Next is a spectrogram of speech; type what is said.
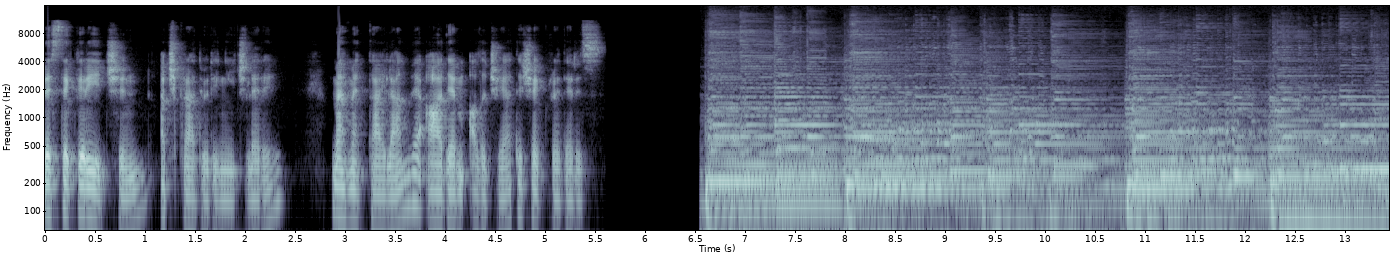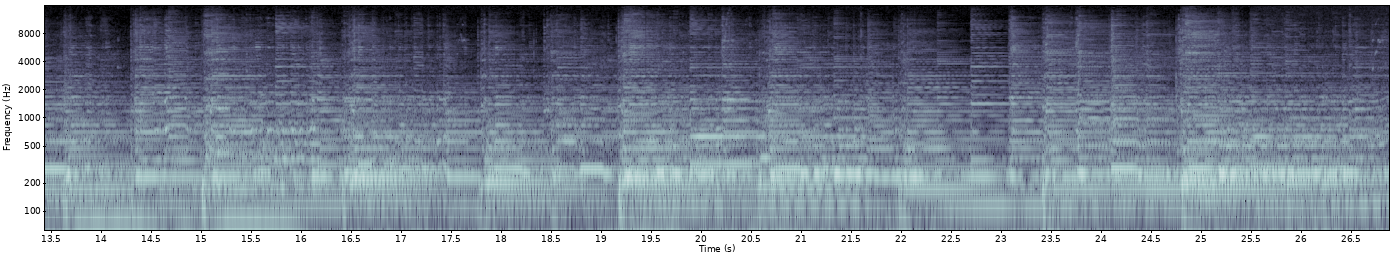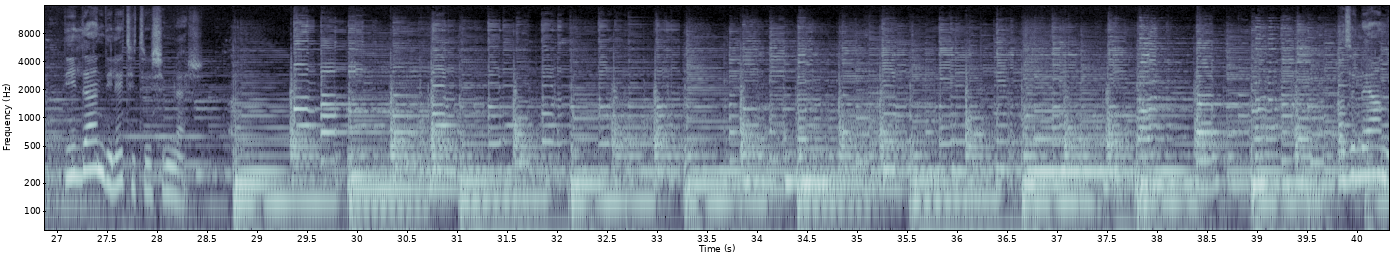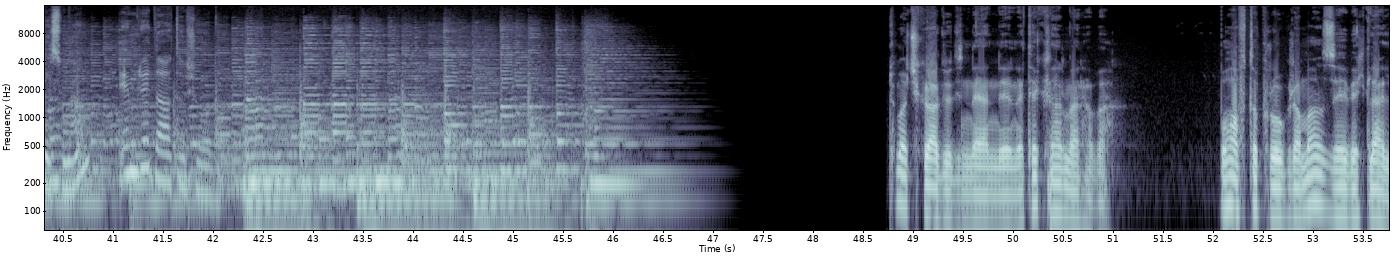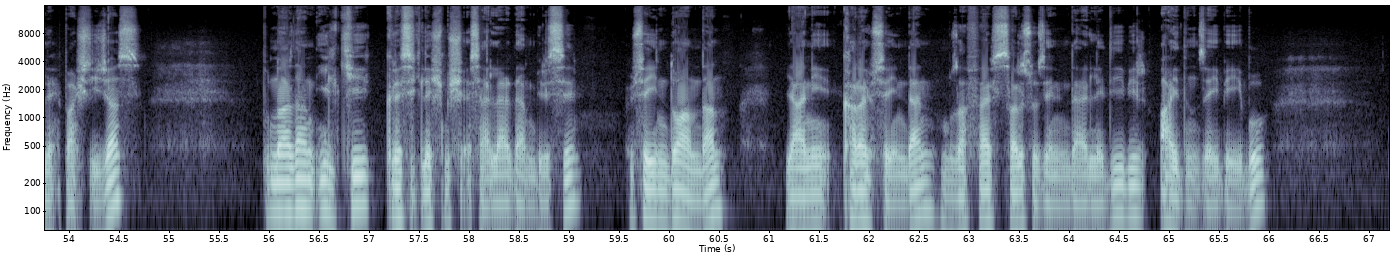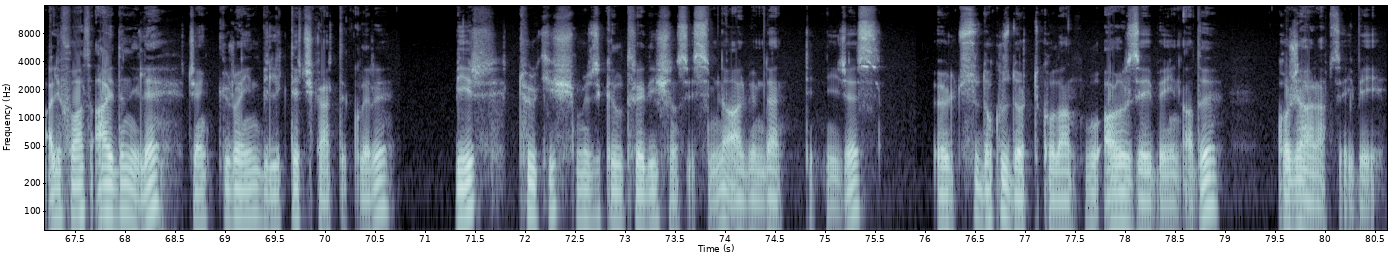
Destekleri için Açık Radyo dinleyicileri Mehmet Taylan ve Adem Alıcı'ya teşekkür ederiz. Dilden Dile Titreşimler Hazırlayan ve sunan Emre Dağtaşoğlu. Tüm Açık Radyo dinleyenlerine tekrar merhaba. Bu hafta programa Zeybeklerle başlayacağız. Bunlardan ilki klasikleşmiş eserlerden birisi. Hüseyin Doğan'dan yani Kara Hüseyin'den Muzaffer Sarı Sözen'in derlediği bir Aydın Zeybeği bu. Ali Fuat Aydın ile Cenk Güray'ın birlikte çıkarttıkları bir Turkish Musical Traditions isimli albümden dinleyeceğiz. Ölçüsü 9 dörtlük olan bu ağır zeybeğin adı Koca Arap Zeybeği.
